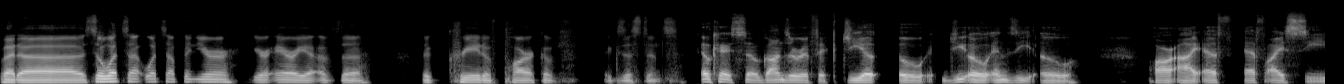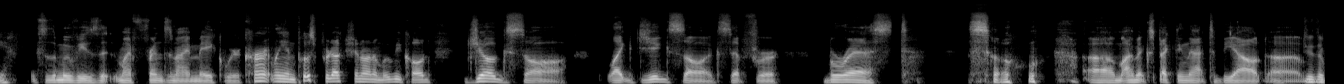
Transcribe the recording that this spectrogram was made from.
But uh, so what's up? What's up in your your area of the the creative park of existence? Okay, so Gonzoriffic, G O G O N Z O R I F F I C. This is the movies that my friends and I make. We're currently in post production on a movie called Jugsaw, like Jigsaw, except for breast. So um, I'm expecting that to be out. Um, Do the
